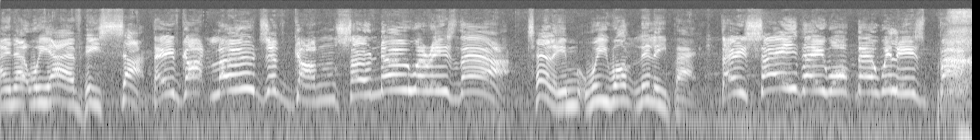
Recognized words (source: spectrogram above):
And that we have his son. They've got loads of guns, so no worries there. Tell him we want Lily back. They say they want their willies back.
